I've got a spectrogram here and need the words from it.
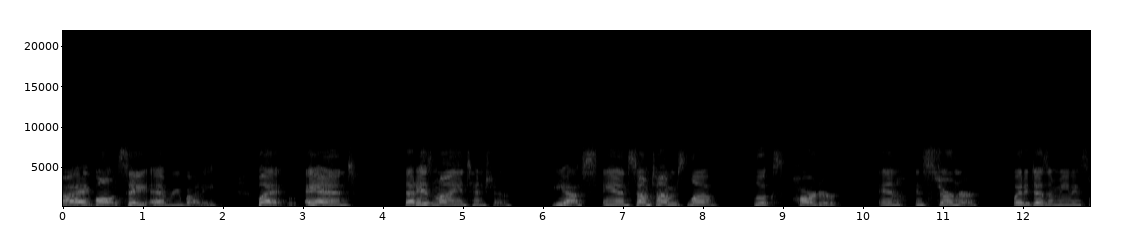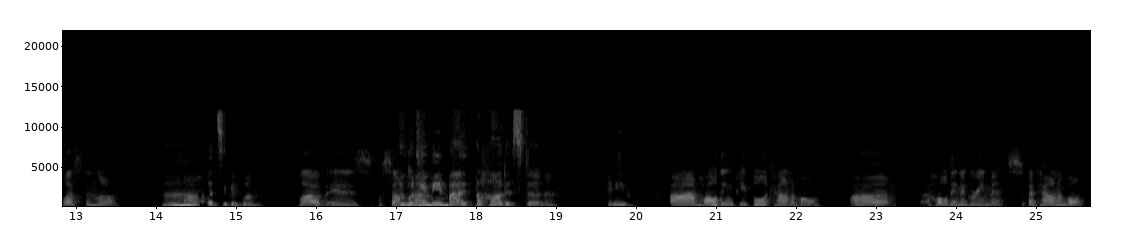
i won't say everybody but and that is my intention yes. And sometimes love looks harder and and sterner but it doesn't mean it's less than love. Mm, um, that's a good one. love is sometimes so what do you mean by the hardest sterner? Can you um holding people accountable. Mm. um holding agreements accountable.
